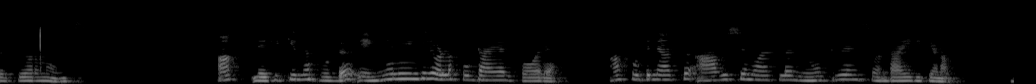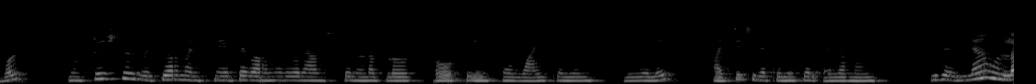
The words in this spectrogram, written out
requirements ആ ലഭിക്കുന്ന ഫുഡ് എങ്ങനെയെങ്കിലും ഉള്ള ഫുഡായാൽ പോരാ. ആ ഫുഡിനകത്ത് ആവശ്യമായിട്ടുള്ള ന്യൂട്രിയൻസ് ഉണ്ടായിരിക്കണം. അപ്പോൾ ന്യൂട്രീഷണൽ റിക്വയർമെന്റ്സ് നേരത്തെ പറഞ്ഞതുപോലെ ആവശ്യത്തിനുള്ള പ്രോ പ്രോട്ടീൻസ് വൈറ്റമിൻസ് അതുപോലെ മറ്റ് ചില കെമിക്കൽ എലമെന്റ്സ് ഇതെല്ലാം ഉള്ള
